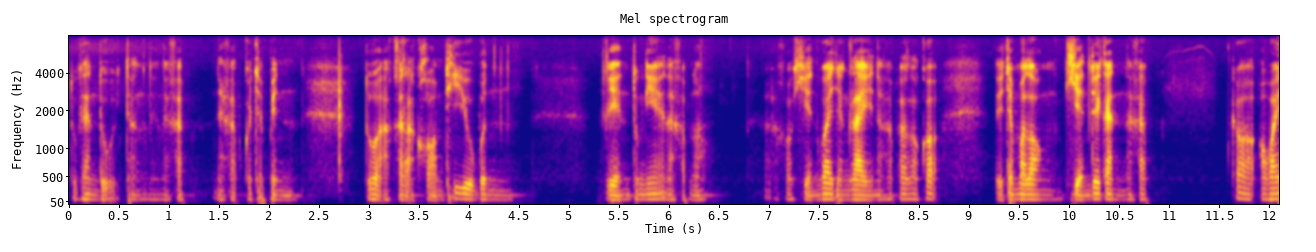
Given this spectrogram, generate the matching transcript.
ทุกท่านดูอีกครั้งหนึ่งนะครับนะครับ ก็จะเป็นตัวอักขระขอมที่อยู่บนเหรียญตรงนี้นะครับเนาะเขาเขียนว่าอย่างไรนะครับ แล้วเราก็เดี๋ยวจะมาลองเขียนด้วยกันนะครับ ก็เอาไว้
